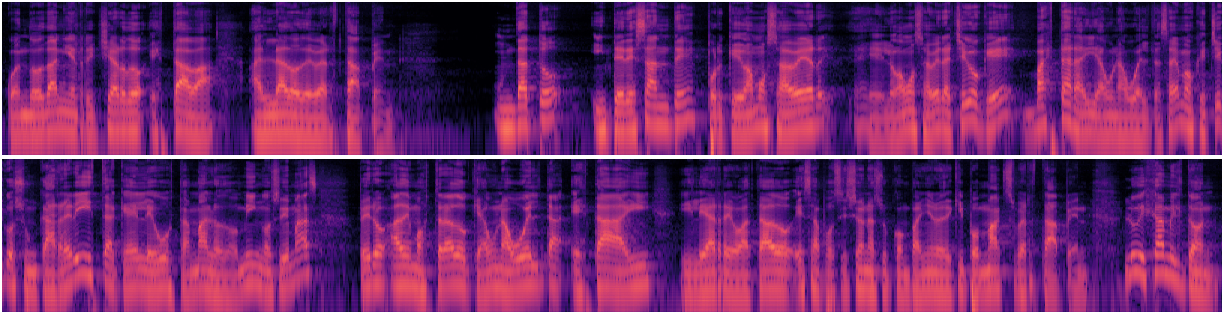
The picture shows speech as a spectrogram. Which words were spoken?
cuando Daniel Ricciardo estaba al lado de Verstappen. Un dato interesante porque vamos a ver, eh, lo vamos a ver a Checo que va a estar ahí a una vuelta. Sabemos que Checo es un carrerista, que a él le gustan más los domingos y demás, pero ha demostrado que a una vuelta está ahí y le ha arrebatado esa posición a su compañero de equipo Max Verstappen. Lewis Hamilton,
